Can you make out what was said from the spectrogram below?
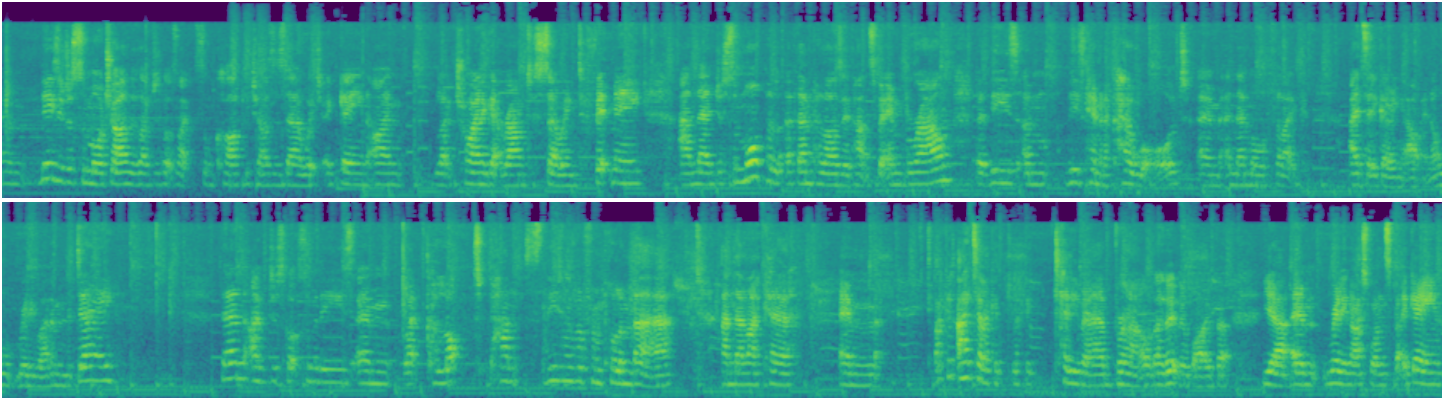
Um, these are just some more trousers, I've just got like some khaki trousers there which again I'm like trying to get around to sewing to fit me. And then just some more of them palazzo pants but in brown. But these um these came in a co-ord um, and they're more for like I'd say going out and I won't really wear them in the day. Then I've just got some of these um, like culotte pants, these ones were from Pull and Bear and they're like a um, like a, I'd say like a like a teddy bear brown. I don't know why, but yeah, um, really nice ones. But again,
